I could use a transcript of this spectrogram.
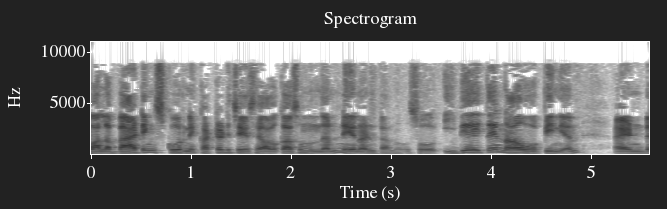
వాళ్ళ బ్యాటింగ్ స్కోర్ని కట్టడి చేసే అవకాశం ఉందని నేను అంటాను. సో ఇది అయితే నా ఒపీనియన్ అండ్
